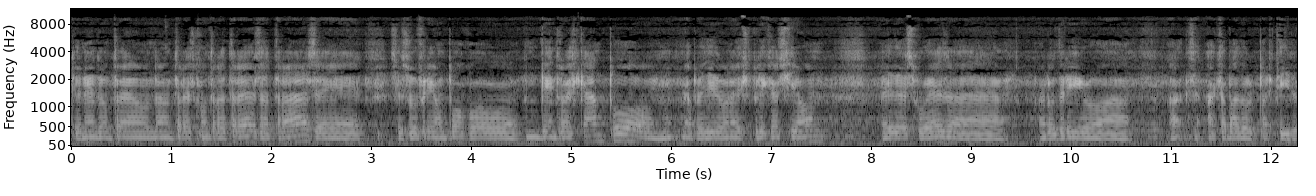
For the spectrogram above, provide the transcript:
teniendo un, tre- un, un 3 contra 3 atrás, eh, se sufría un poco dentro del campo, me ha pedido una explicación y después eh, Rodrigo ha, acabado el partido.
